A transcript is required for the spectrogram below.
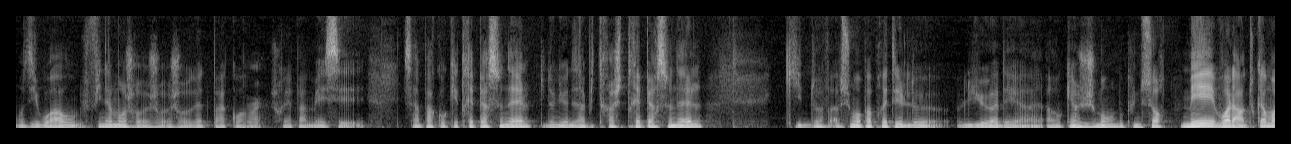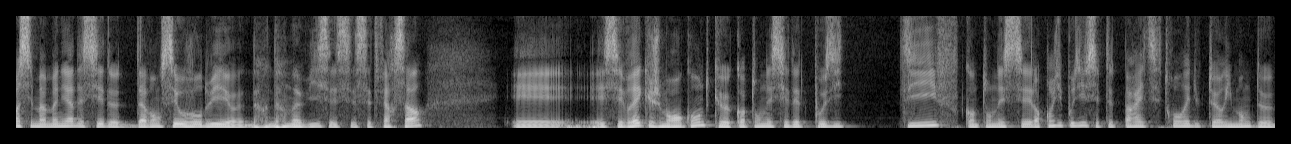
on se dit waouh, finalement je, je, je regrette pas quoi. Ouais. Je regrette pas, mais c'est c'est un parcours qui est très personnel, qui donne lieu à des arbitrages très personnels, qui ne doivent absolument pas prêter le lieu à, des, à, aucun jugement, d'aucune sorte. Mais voilà, en tout cas, moi, c'est ma manière d'essayer de- d'avancer aujourd'hui euh, dans, ma vie, c'est- de faire ça. Et, et c'est vrai que je me rends compte que quand on essaie d'être positif, quand on essaie. Alors, quand je dis positif, c'est peut-être pareil, c'est trop réducteur, il manque de,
